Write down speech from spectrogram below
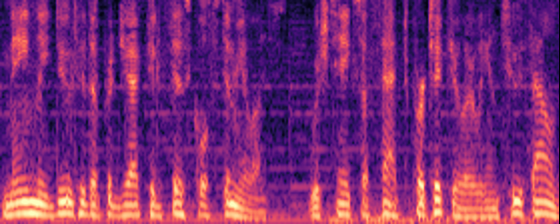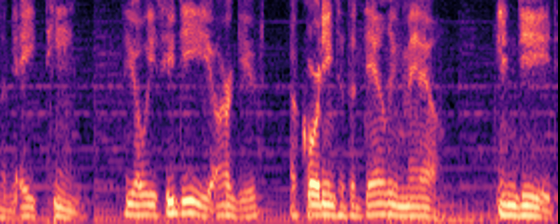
mainly due to the projected fiscal stimulus, which takes effect particularly in 2018, the OECD argued, according to the Daily Mail. Indeed,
